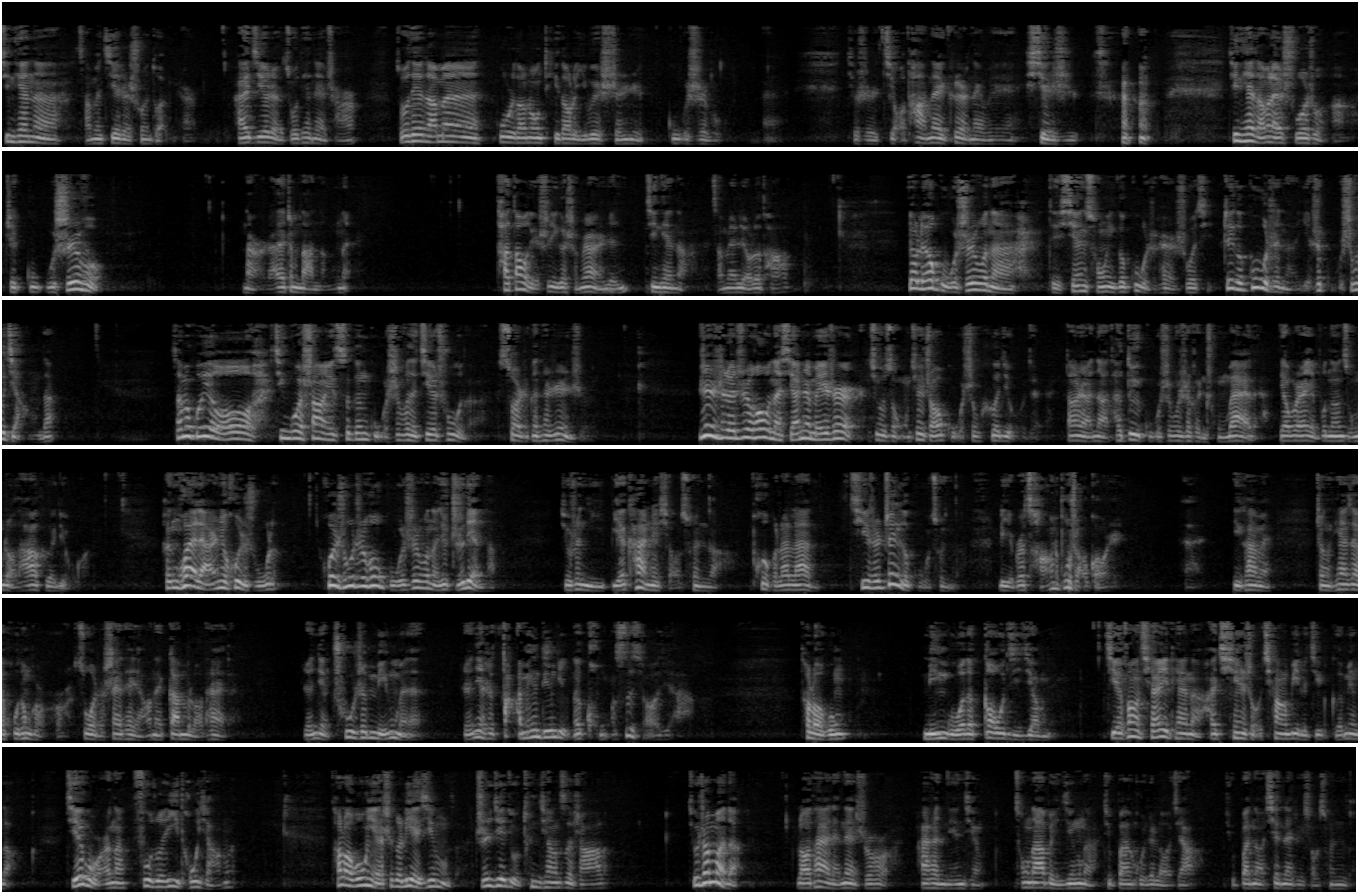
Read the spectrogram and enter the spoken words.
今天呢，咱们接着说短片还接着昨天那茬昨天咱们故事当中提到了一位神人古师傅，哎，就是脚踏耐克那位仙师。今天咱们来说说啊，这古师傅哪儿来的这么大能耐？他到底是一个什么样的人？今天呢，咱们来聊聊他。要聊古师傅呢，得先从一个故事开始说起。这个故事呢，也是古师傅讲的。咱们鬼友经过上一次跟古师傅的接触呢，算是跟他认识了。认识了之后呢，闲着没事就总去找古师傅喝酒去。当然呢，他对古师傅是很崇拜的，要不然也不能总找他喝酒啊。很快俩人就混熟了。混熟之后，古师傅呢就指点他，就说：“你别看这小村子破破烂烂的，其实这个古村子里边藏着不少高人。”哎你看没？整天在胡同口坐着晒太阳那干部老太太，人家出身名门，人家是大名鼎鼎的孔四小姐啊。她老公，民国的高级将领，解放前一天呢，还亲手枪毙了几个革命党，结果呢，傅作义投降了。她老公也是个烈性子，直接就吞枪自杀了。就这么的，老太太那时候还很年轻，从打北京呢就搬回了老家，就搬到现在这个小村子。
